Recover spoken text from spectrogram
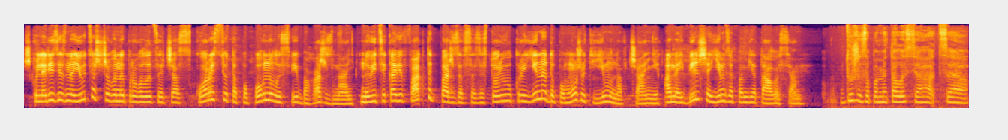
Школярі зізнаються, що вони провели цей час з користю та поповнили свій багаж знань. Нові цікаві факти, перш за все з історії України, допоможуть їм у навчанні, а найбільше їм запам'яталося. Дуже запам'яталося це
